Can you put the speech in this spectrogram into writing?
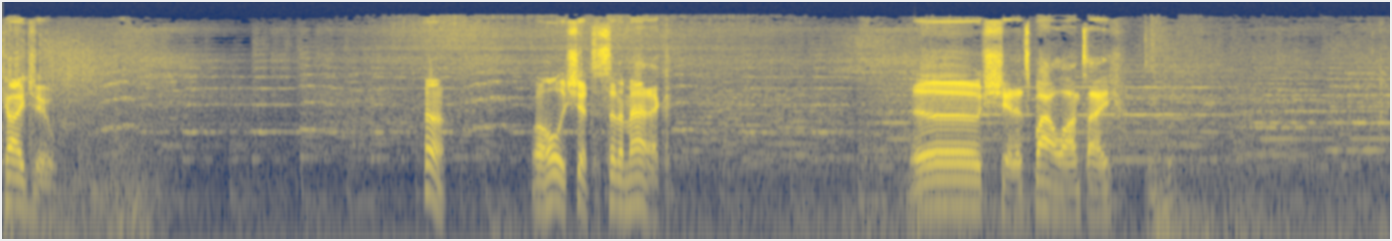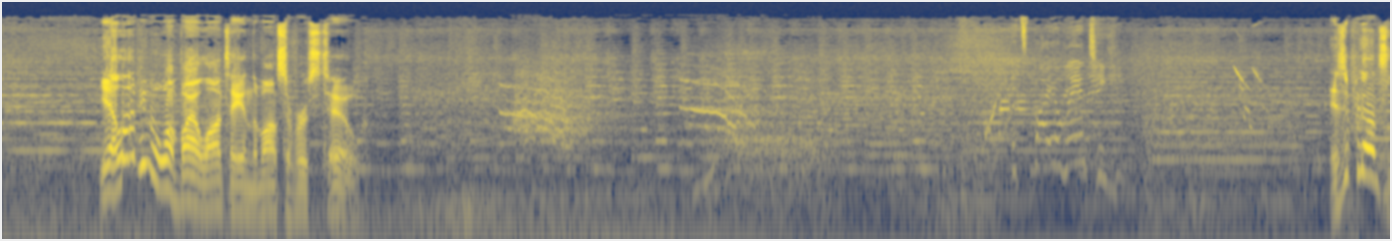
Kaiju? Huh. Well, holy shit, it's a cinematic. Oh, shit, it's Biolante. Yeah, a lot of people want Biolante in the Monsterverse too. It's Biolante. Is it pronounced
